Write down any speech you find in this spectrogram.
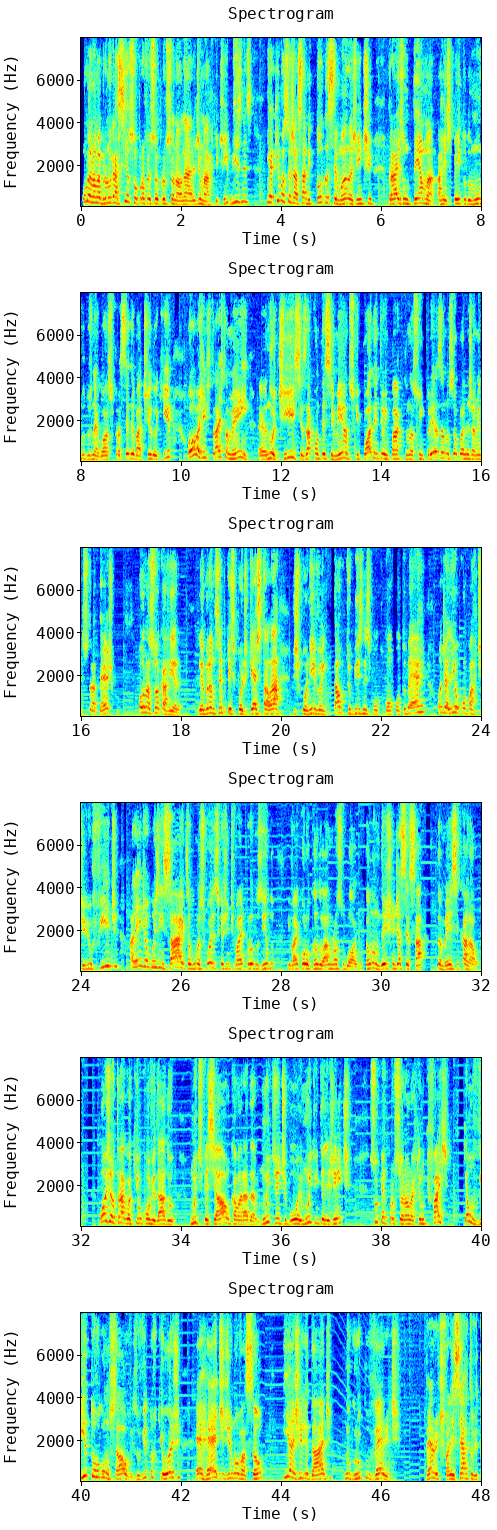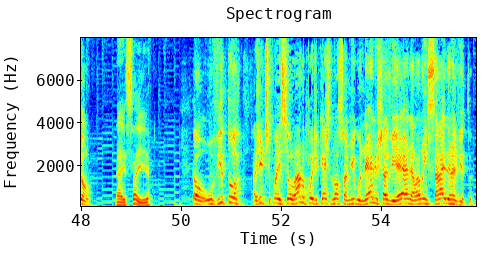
O meu nome é Bruno Garcia, sou professor profissional na área de marketing e business, e aqui você já sabe, toda semana a gente traz um tema a respeito do mundo dos negócios para ser debatido aqui, ou a gente traz também é, notícias, acontecimentos que podem ter um impacto na sua empresa, no seu planejamento estratégico ou na sua carreira. Lembrando sempre que esse podcast está lá disponível em talktobusiness.com.br, onde ali eu compartilho o feed, além de alguns insights, algumas coisas que a gente vai produzindo e vai colocando lá no nosso blog. Então não deixem de acessar também esse canal. Hoje eu trago aqui um convidado muito especial, um camarada muito gente boa e muito inteligente, super profissional naquilo que faz, que é o Vitor Gonçalves. O Vitor que hoje é head de inovação e agilidade no grupo Verity. Verity, falei certo, Vitão? É isso aí. Então, o Vitor, a gente se conheceu lá no podcast do nosso amigo Nélio Xavier, né? Lá no Insider, né, Vitor?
